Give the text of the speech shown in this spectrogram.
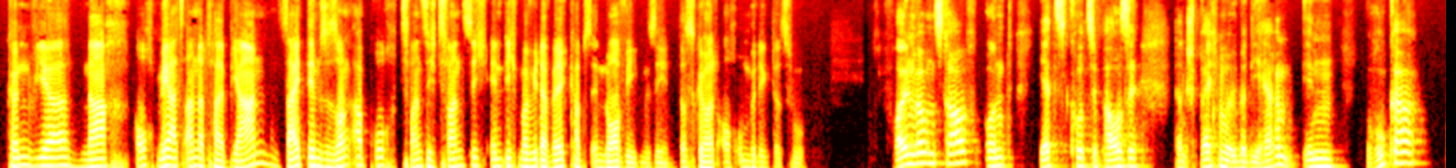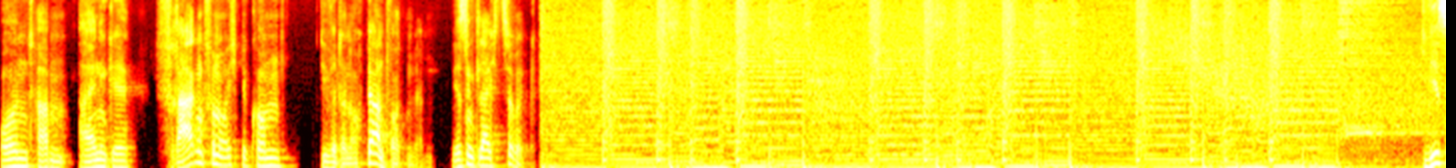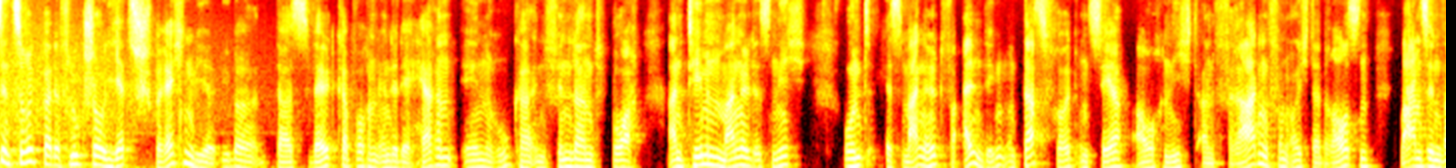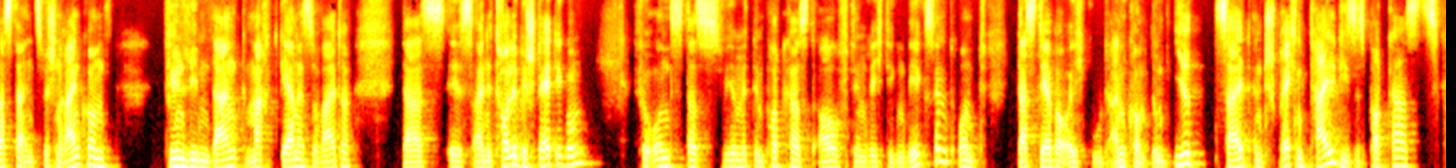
können wir nach auch mehr als anderthalb Jahren seit dem Saisonabbruch 2020 endlich mal wieder Weltcups in Norwegen sehen. Das gehört auch unbedingt dazu. Freuen wir uns drauf. Und jetzt kurze Pause. Dann sprechen wir über die Herren in Ruka und haben einige Fragen von euch bekommen, die wir dann auch beantworten werden. Wir sind gleich zurück. Wir sind zurück bei der Flugshow. Jetzt sprechen wir über das Weltcup-Wochenende der Herren in Ruka in Finnland. Boah, an Themen mangelt es nicht. Und es mangelt vor allen Dingen, und das freut uns sehr, auch nicht an Fragen von euch da draußen. Wahnsinn, was da inzwischen reinkommt. Vielen lieben Dank, macht gerne so weiter. Das ist eine tolle Bestätigung für uns, dass wir mit dem Podcast auf dem richtigen Weg sind und dass der bei euch gut ankommt. Und ihr seid entsprechend Teil dieses Podcasts,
